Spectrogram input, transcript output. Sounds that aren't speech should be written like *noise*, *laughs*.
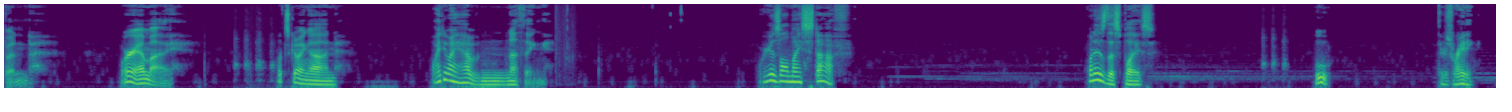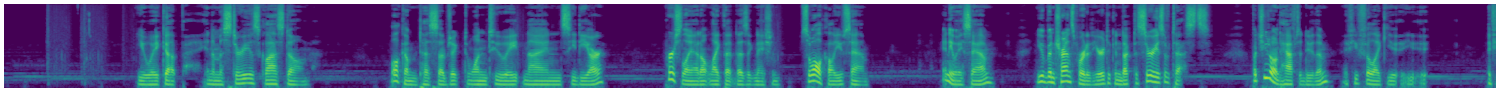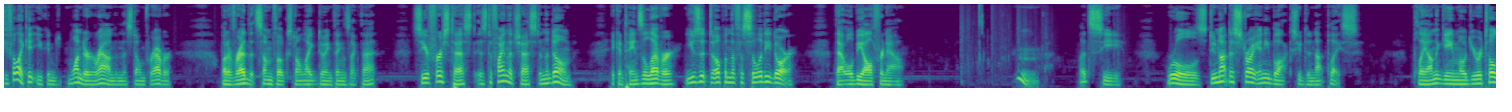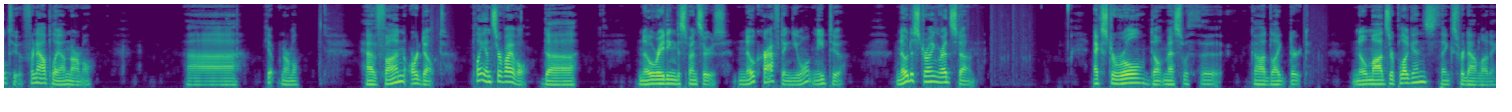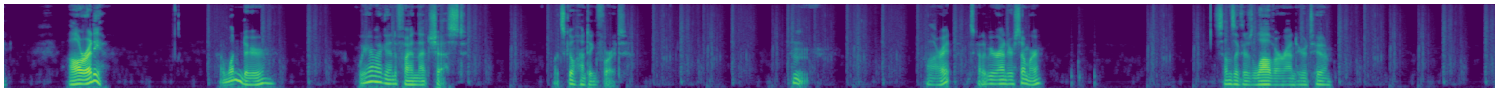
happened? Where am I? What's going on? Why do I have nothing? Where is all my stuff? What is this place? Ooh. There's writing. You wake up in a mysterious glass dome. Welcome, test subject 1289 CDR. Personally, I don't like that designation, so I'll call you Sam. Anyway, Sam, you've been transported here to conduct a series of tests. But you don't have to do them. If you feel like you, you if you feel like it, you can wander around in this dome forever. But I've read that some folks don't like doing things like that. So your first test is to find the chest in the dome. It contains a lever. Use it to open the facility door. That will be all for now. Hmm. Let's see. Rules. Do not destroy any blocks you did not place. Play on the game mode you were told to. For now, play on normal. Uh, yep, normal. Have fun or don't. Play in survival. Duh. No raiding dispensers. No crafting. You won't need to. No destroying redstone. Extra rule, don't mess with the godlike dirt. No mods or plugins. Thanks for downloading. Alrighty. I wonder where am I going to find that chest? Let's go hunting for it. Hmm. Alright, it's got to be around here somewhere. Sounds like there's lava around here too.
